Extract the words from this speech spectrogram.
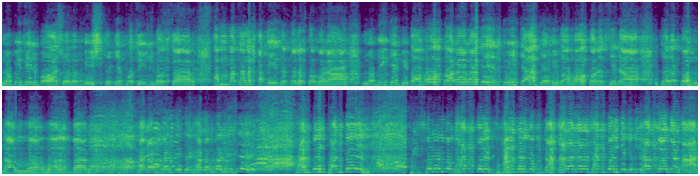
নবীজির বয়স হলো বিশ থেকে পঁচিশ বছর। আম্মাজান খাদিজাতুল নবীকে বিবাহ করার আগে দুইটা আগে বিবাহ করেছিল। জোরে কন্যা আল্লাহু আকবার। খারাপ লাগতেছে খারাপ লাগতেছে। থাকবেন থাকবেন। পিছনের লোক হাত তোলেন, সামনের লোক না। কারা কারা থাকবেন দেখে দুই হাত তুলে দেখান।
